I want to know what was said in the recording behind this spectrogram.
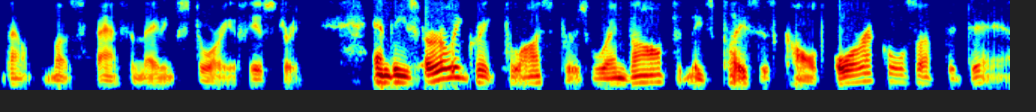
about the most fascinating story of history. And these early Greek philosophers were involved in these places called oracles of the dead,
